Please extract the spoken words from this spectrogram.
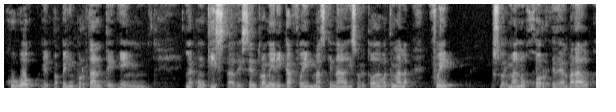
jugó el papel importante en la conquista de Centroamérica fue más que nada y sobre todo de Guatemala fue su hermano Jorge de Alvarado,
